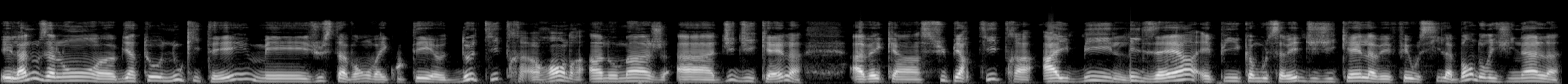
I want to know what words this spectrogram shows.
Et là, nous allons euh, bientôt nous quitter, mais juste avant, on va écouter deux titres, rendre un hommage à Gigi Kell avec un super titre, I Bill There. Et puis, comme vous le savez, Gigi Kell avait fait aussi la bande originale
